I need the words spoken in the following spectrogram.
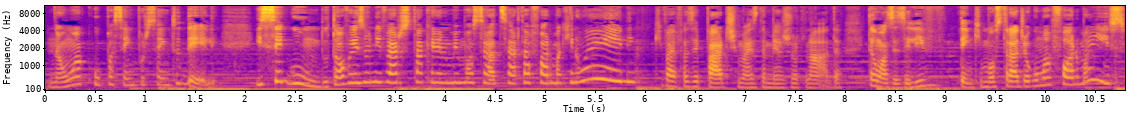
não a culpa 100% dele. E segundo, talvez o universo está querendo me mostrar de certa forma que não é ele que vai fazer parte mais da minha jornada. Então, às vezes, ele tem que mostrar de alguma forma isso.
